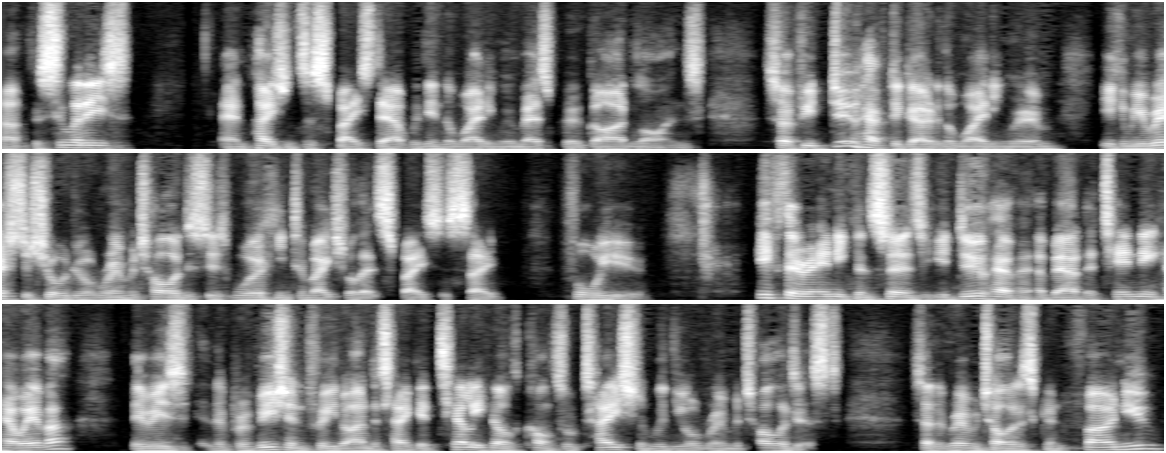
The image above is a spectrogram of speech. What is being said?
uh, facilities, and patients are spaced out within the waiting room as per guidelines. So, if you do have to go to the waiting room, you can be rest assured your rheumatologist is working to make sure that space is safe for you. If there are any concerns that you do have about attending, however, there is the provision for you to undertake a telehealth consultation with your rheumatologist. So the rheumatologist can phone you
